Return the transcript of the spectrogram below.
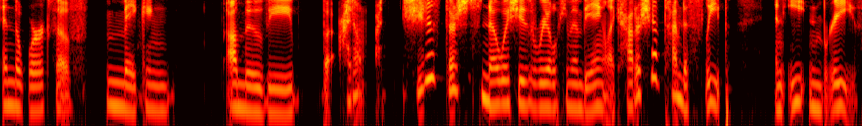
in the works of making a movie, but I don't, she just, there's just no way she's a real human being. Like, how does she have time to sleep and eat and breathe?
